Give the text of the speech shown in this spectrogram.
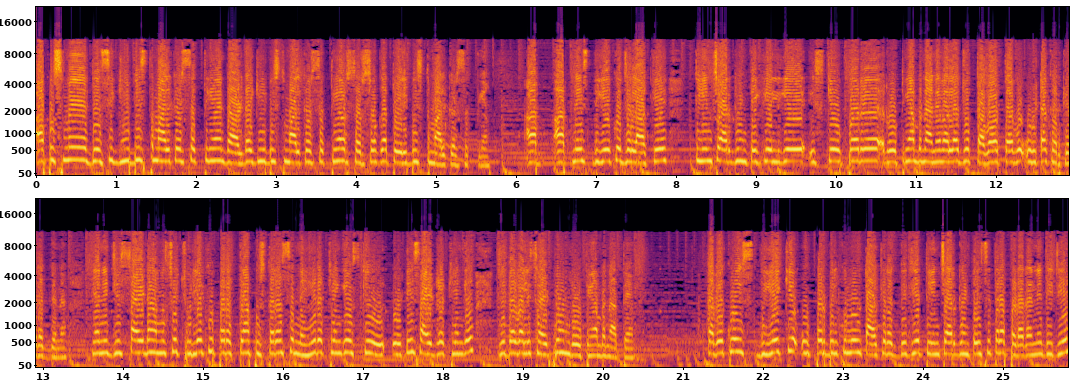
आप उसमें देसी घी भी इस्तेमाल कर सकती हैं, डालडा घी भी इस्तेमाल कर सकती हैं और सरसों का तेल भी इस्तेमाल कर सकती हैं। आप, आपने इस दिए को जला के तीन चार घंटे के लिए इसके ऊपर रोटियाँ बनाने वाला जो तवा होता है, वो उल्टा करके रख देना। यानी जिस साइड हम उसे चूल्हे के ऊपर रखते हैं, आप उस तरह से नहीं रखेंगे, उसकी उल्टी साइड रखेंगे, जिधर वाली साइड पे हम रोटियाँ बनाते हैं। तवे को इस दिए के ऊपर बिल्कुल उल्टा के रख दीजिए। तीन चार घंटे इसी तरह पड़ा रहने दीजिए।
